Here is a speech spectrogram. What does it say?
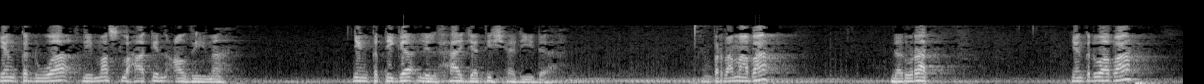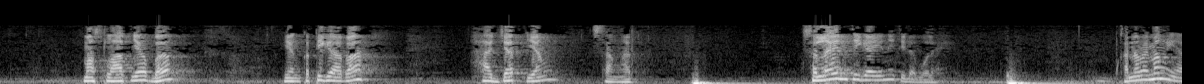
yang kedua limaslahatin azimah. Yang ketiga lil hajati syadidah. Yang pertama apa? Darurat. Yang kedua apa? Maslahatnya apa? Yang ketiga apa? Hajat yang sangat. Selain tiga ini tidak boleh. Karena memang ya,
